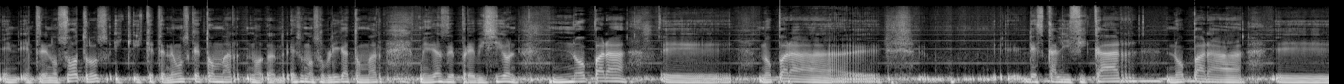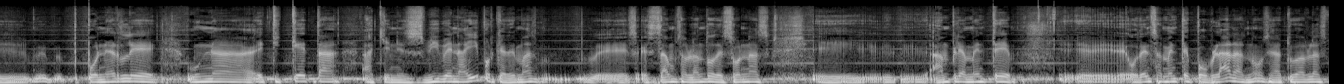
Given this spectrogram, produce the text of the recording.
entre nosotros y, que tenemos que tomar, eso nos obliga a tomar medidas de previsión, no para, no para descalificar, no para eh, ponerle una etiqueta a quienes viven ahí, porque además estamos hablando de zonas ampliamente o densamente pobladas, ¿no? O sea, tú hablas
